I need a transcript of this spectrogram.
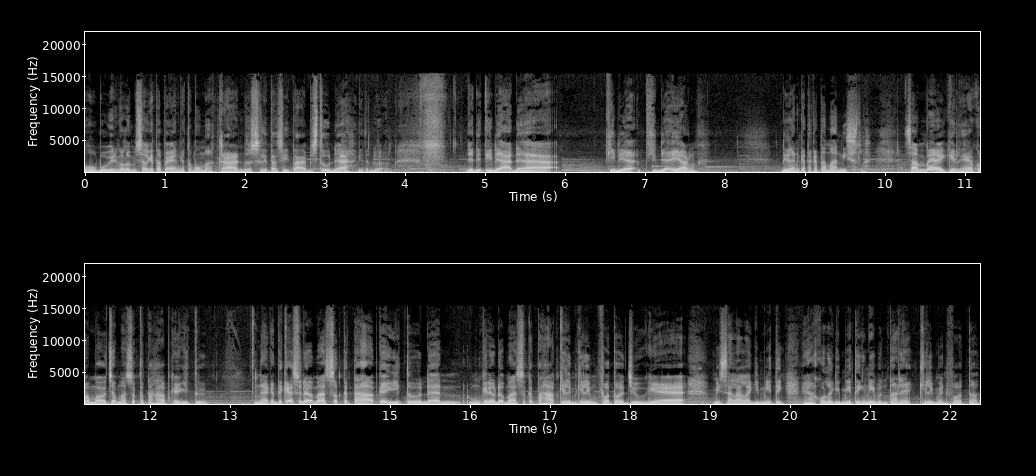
ngehubungin kalau misalnya kita pengen ketemu makan terus cerita-cerita habis itu udah gitu doang. Jadi tidak ada tidak tidak yang dengan kata-kata manis lah. Sampai akhirnya aku mau coba masuk ke tahap kayak gitu. Nah ketika sudah masuk ke tahap kayak gitu Dan mungkin udah masuk ke tahap kirim-kirim foto juga Misalnya lagi meeting Eh aku lagi meeting nih bentar ya Kirimin foto.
